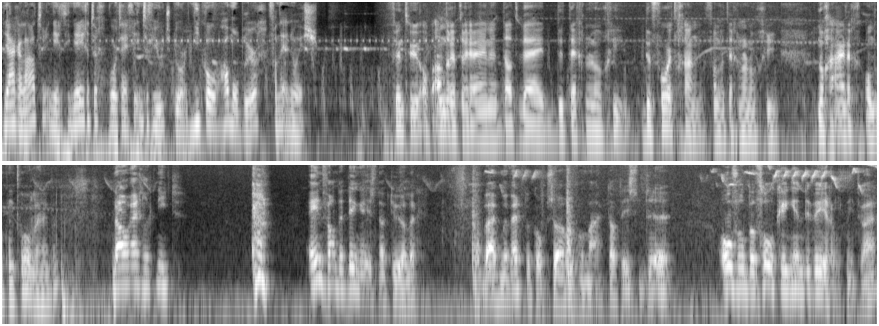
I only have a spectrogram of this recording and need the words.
Jaren later, in 1990, wordt hij geïnterviewd door Nico Hammelburg van de NOS. Vindt u op andere terreinen dat wij de technologie, de voortgang van de technologie, nog aardig onder controle hebben? Nou, eigenlijk niet. Een van de dingen is natuurlijk, waar ik me werkelijk ook zorgen voor maak, dat is de overbevolking in de wereld, nietwaar?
